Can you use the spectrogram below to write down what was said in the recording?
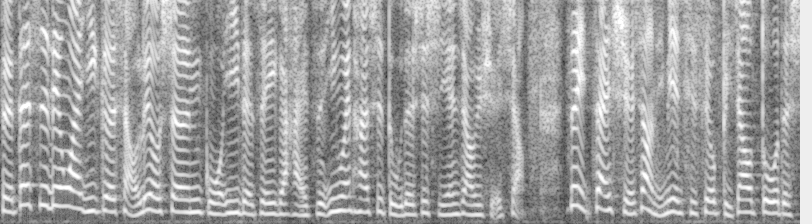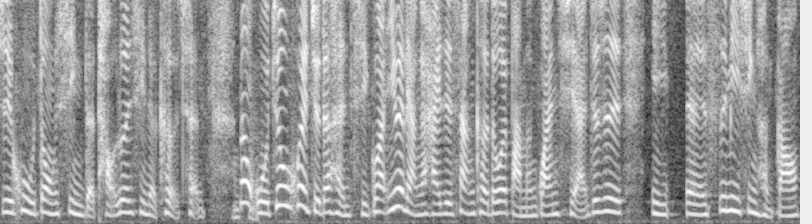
对，但是另外一个小六升国一的这一个孩子，因为他是读的是实验教育学校，所以在学校里面其实有比较多的是互动性的、讨论性的课程。那我就会觉得很奇怪，因为两个孩子上课都会把门关起来，就是以呃私密性很高。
